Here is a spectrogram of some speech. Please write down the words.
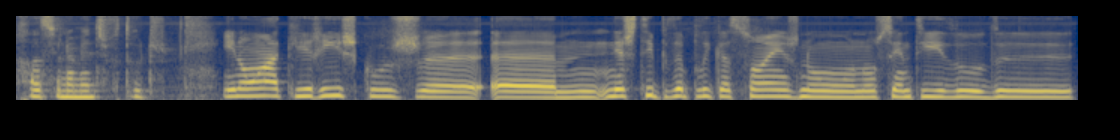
relacionamentos futuros. E não há aqui riscos uh, uh, neste tipo de aplicações no, no sentido de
